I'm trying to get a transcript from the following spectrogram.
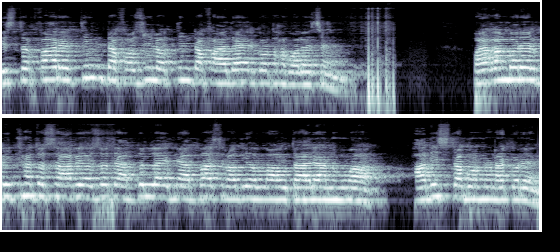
ইস্তেগফারের তিনটা ফজিলত, তিনটা ফায়দায়ের কথা বলেছেন। পয়গম্বরের বিখ্যাত সাহাবী হযরত আব্দুল্লাহ ইবনে আব্বাস রাদিয়াল্লাহু তাআলা আনহুমা হাদিসটা বর্ণনা করেন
